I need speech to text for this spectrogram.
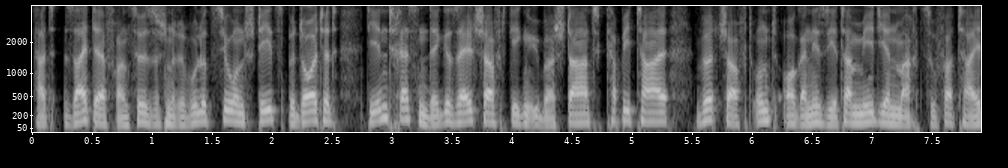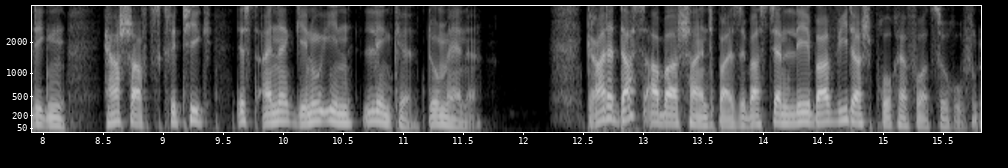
hat seit der Französischen Revolution stets bedeutet, die Interessen der Gesellschaft gegenüber Staat, Kapital, Wirtschaft und organisierter Medienmacht zu verteidigen. Herrschaftskritik ist eine genuin linke Domäne. Gerade das aber scheint bei Sebastian Leber Widerspruch hervorzurufen.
